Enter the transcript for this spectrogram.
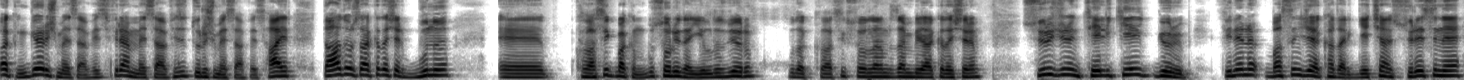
Bakın görüş mesafesi, fren mesafesi, duruş mesafesi. Hayır. Daha doğrusu arkadaşlar bunu e, klasik bakın bu soruyu da yıldızlıyorum. Bu da klasik sorularımızdan biri arkadaşlarım. Sürücünün tehlikeyi görüp frene basıncaya kadar geçen süresine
